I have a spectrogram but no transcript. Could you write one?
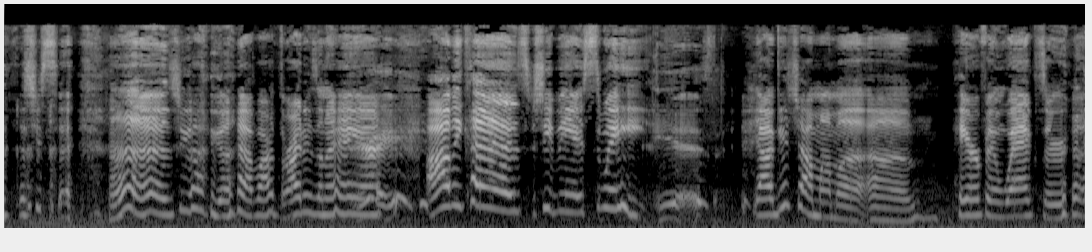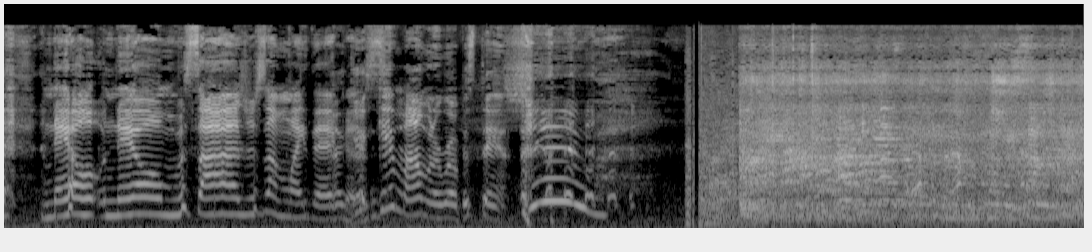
she said, uh, she gonna have arthritis in her hand. Right. All because she being sweet. Yes. Y'all get y'all mama um paraffin wax or nail nail massage or something like that. Uh, give mama the rubber stamp.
